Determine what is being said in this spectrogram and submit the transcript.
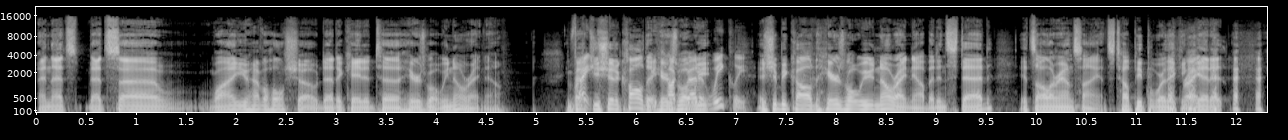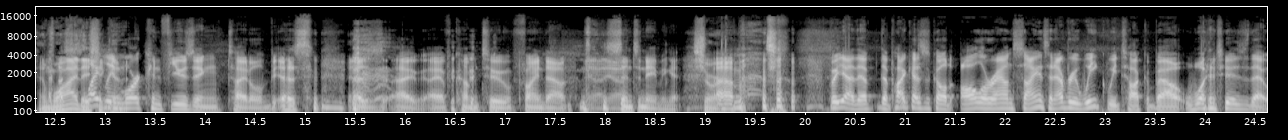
And that's that's uh, why you have a whole show dedicated to here's what we know right now. In fact, Right. you should have called it. We here's what we it weekly. It should be called "Here's what we know right now," but instead, it's all around science. Tell people where they can Right. get it and why they should slightly more confusing title as as I, I have come to find out since naming it. Sure. Um, but yeah, the the podcast is called All Around Science, and every week we talk about what it is that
